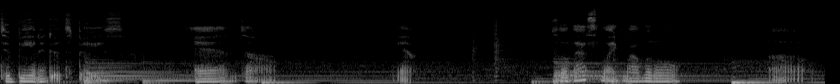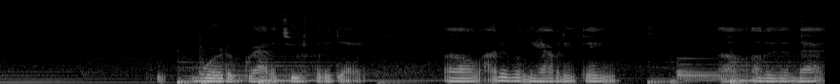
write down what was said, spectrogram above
to be in a good space. And um, yeah. So that's like my little uh, word of gratitude for the day. Um, I didn't really have anything uh, other than that.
